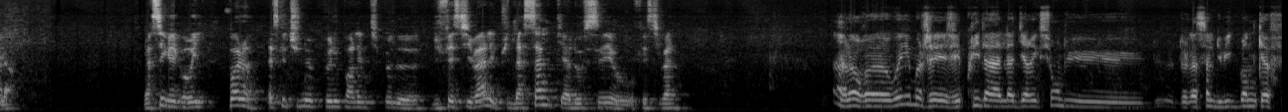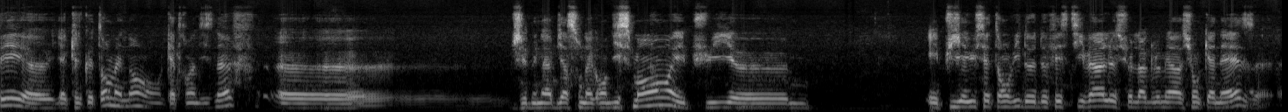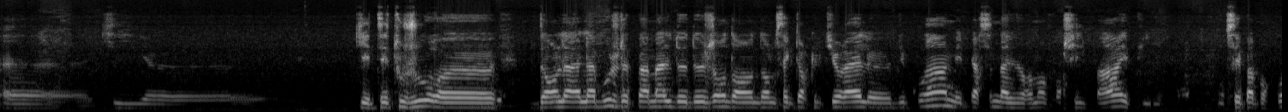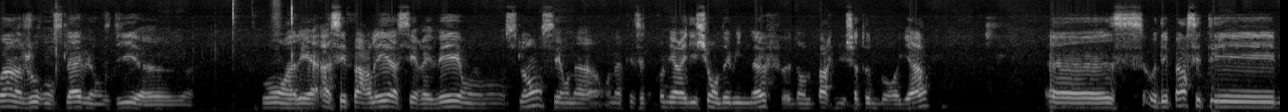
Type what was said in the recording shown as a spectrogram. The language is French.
Merci Grégory. Paul, est-ce que tu peux nous parler un petit peu du festival et puis de la salle qui est adossée au, festival? Alors euh, oui, moi j'ai pris la, direction de, la salle du Big Band Café euh, il y a quelques temps maintenant, en 99. Euh, j'ai mené à bien son agrandissement et puis et puis il y a eu cette envie de, de festival sur l'agglomération cannaise qui qui était toujours euh, dans la, bouche de pas mal de, gens dans, le secteur culturel euh, du coin, mais personne n'avait vraiment franchi le pas. Et puis, on ne sait pas pourquoi, un jour on se lève et on se dit, euh, bon, allez, assez parlé, assez rêvé, on, se lance. Et on a, on a fait cette première édition en 2009 dans le parc du château de Beauregard. au départ, c'était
